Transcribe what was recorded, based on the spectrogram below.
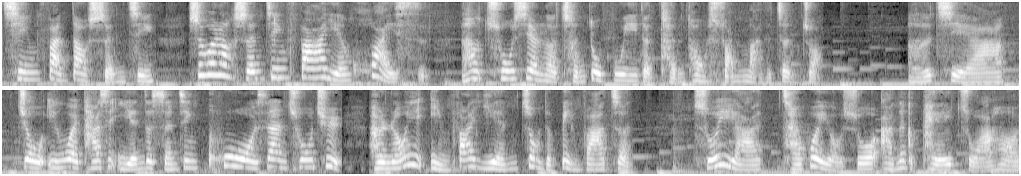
侵犯到神经。是会让神经发炎坏死，然后出现了程度不一的疼痛、酸麻的症状。而且啊，就因为它是沿着神经扩散出去，很容易引发严重的并发症，所以啊，才会有说啊，那个胚爪哈，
